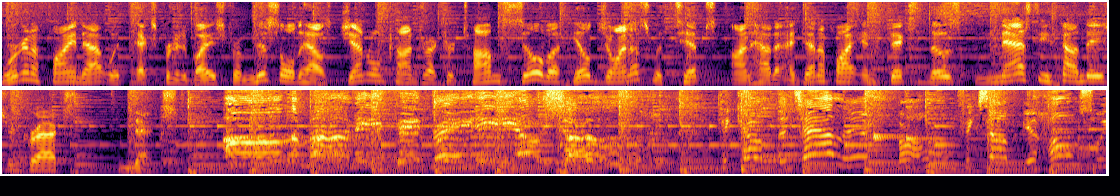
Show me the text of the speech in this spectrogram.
We're going to find out with expert advice from this old house general contractor Tom Silva. He'll join us with tips on how to identify and fix those nasty foundation cracks next. On the Money Pit Radio Show. Pick up the telephone, fix up your home sweet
